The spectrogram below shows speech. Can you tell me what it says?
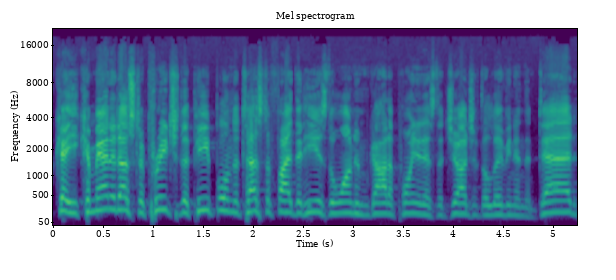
Okay, he commanded us to preach to the people and to testify that he is the one whom God appointed as the judge of the living and the dead.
